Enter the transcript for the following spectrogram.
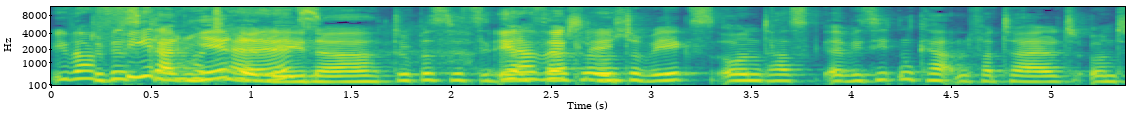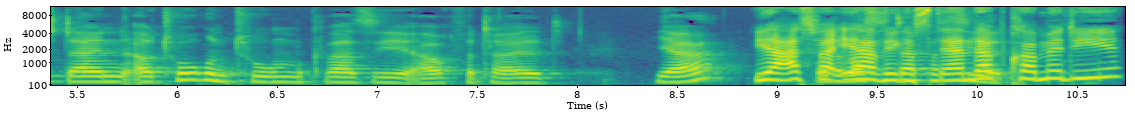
Über du bist Karriere, Lena. Du bist jetzt die ganze ja, Zeit unterwegs und hast äh, Visitenkarten verteilt und dein Autorentum quasi auch verteilt. Ja? Ja, es war Oder eher wegen Stand-up-Comedy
